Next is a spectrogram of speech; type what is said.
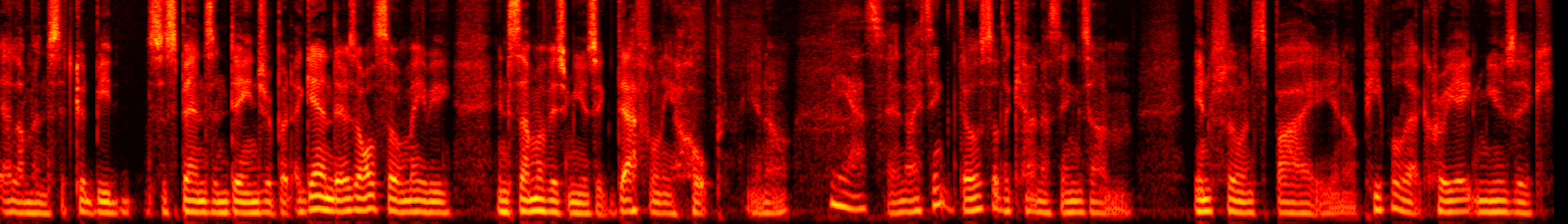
elements. It could be suspense and danger, but again, there's also maybe in some of his music definitely hope, you know. Yes. And I think those are the kind of things I'm influenced by, you know, people that create music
